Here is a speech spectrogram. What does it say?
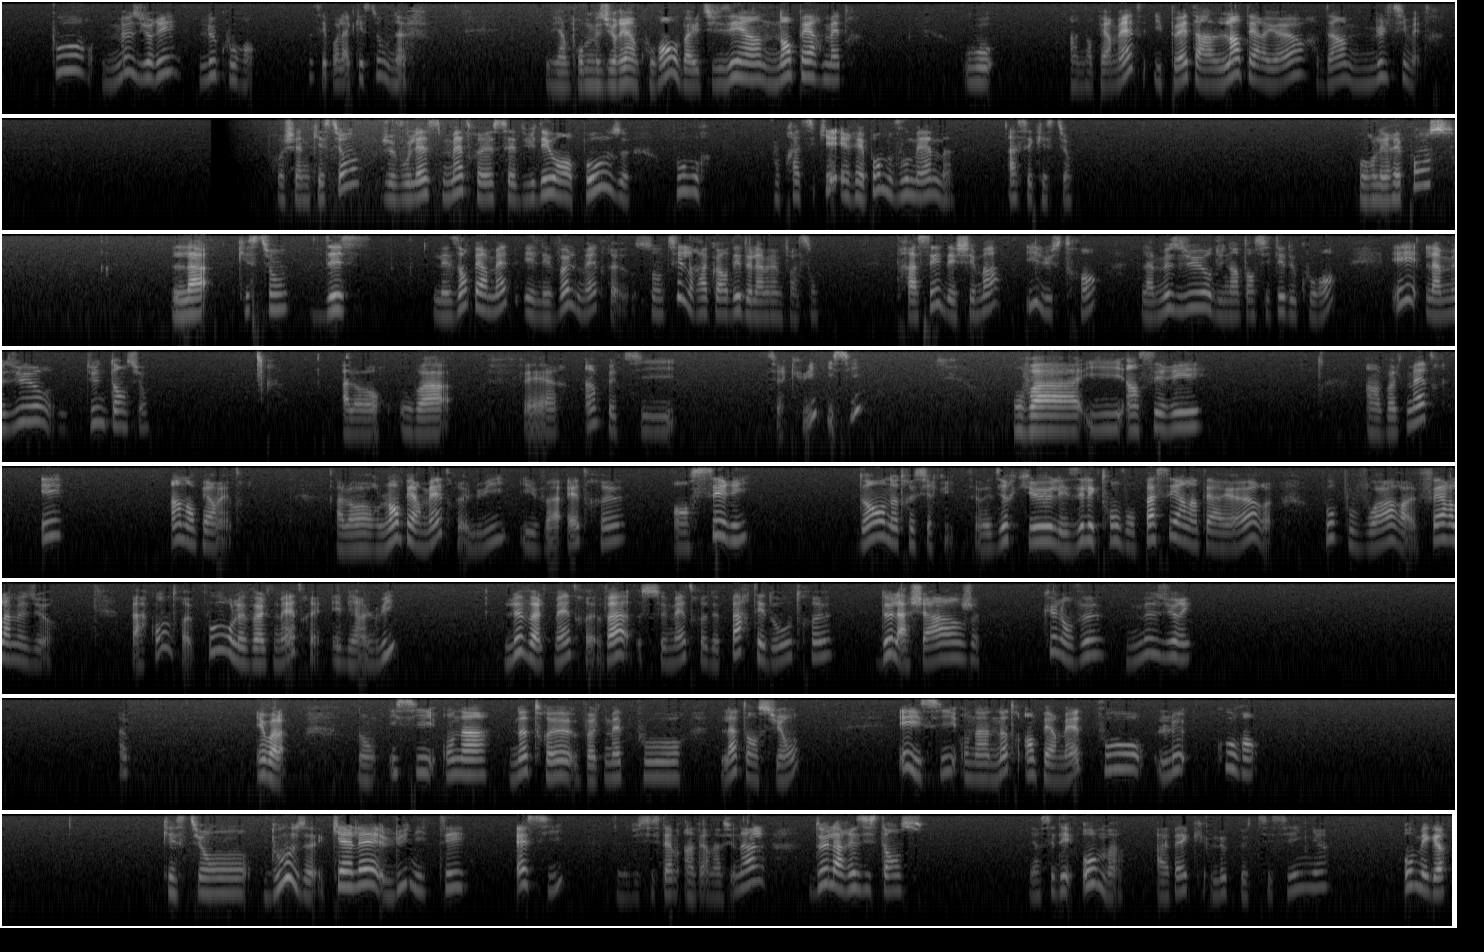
pour mesurer le courant? C'est pour la question 9. Pour mesurer un courant, on va utiliser un ampère-mètre. Ou un ampère-mètre, il peut être à l'intérieur d'un multimètre. Prochaine question, je vous laisse mettre cette vidéo en pause pour vous pratiquer et répondre vous-même à ces questions. Pour les réponses, la question 10. Les ampèremètres et les voltmètres sont-ils raccordés de la même façon? Tracez des schémas illustrant la mesure d'une intensité de courant et la mesure d'une tension. Alors, on va faire un petit circuit ici. On va y insérer un voltmètre et un ampèremètre. Alors, l'ampèremètre, lui, il va être en série dans notre circuit. Ça veut dire que les électrons vont passer à l'intérieur pour pouvoir faire la mesure. Par contre, pour le voltmètre, eh bien lui, le voltmètre va se mettre de part et d'autre de la charge que l'on veut mesurer. Et voilà. Donc ici, on a notre voltmètre pour la tension. Et ici, on a notre ampèremètre pour le courant. Question 12. Quelle est l'unité SI du système international de la résistance? C'est des ohms avec le petit signe oméga.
